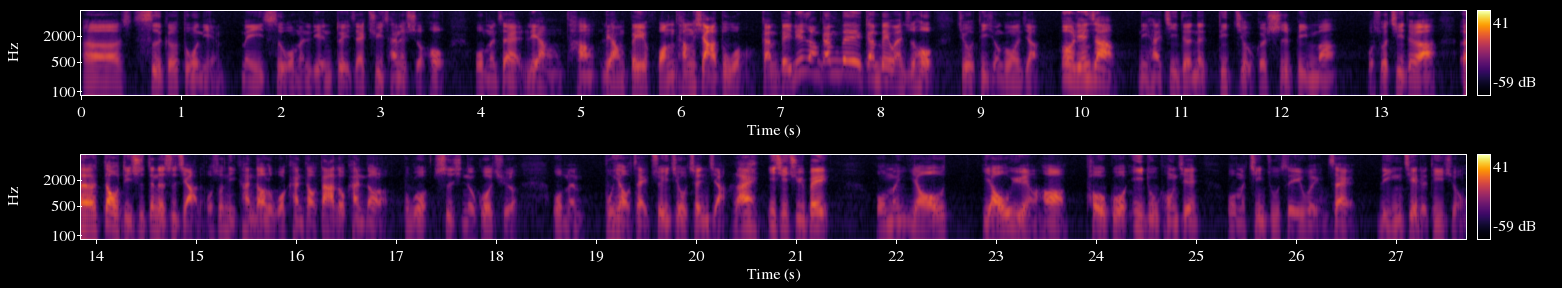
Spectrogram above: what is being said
呃，事隔多年，每一次我们连队在聚餐的时候。我们在两汤两杯黄汤下肚哦，干杯，连长干杯，干杯完之后，就有弟兄跟我讲：“哦，连长，你还记得那第九个士兵吗？”我说：“记得啊。”呃，到底是真的是假的？我说：“你看到了，我看到，大家都看到了。不过事情都过去了，我们不要再追究真假。来，一起举杯，我们遥遥远哈，透过异度空间，我们敬祝这一位在灵界的弟兄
